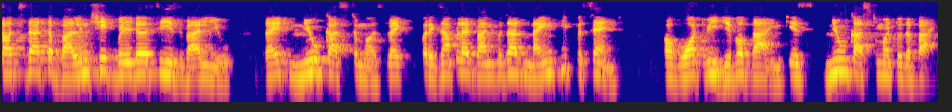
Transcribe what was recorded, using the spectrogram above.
such that the balance sheet builder sees value, right? New customers, like for example, at BankBazaar, 90% of what we give a bank is new customer to the bank.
